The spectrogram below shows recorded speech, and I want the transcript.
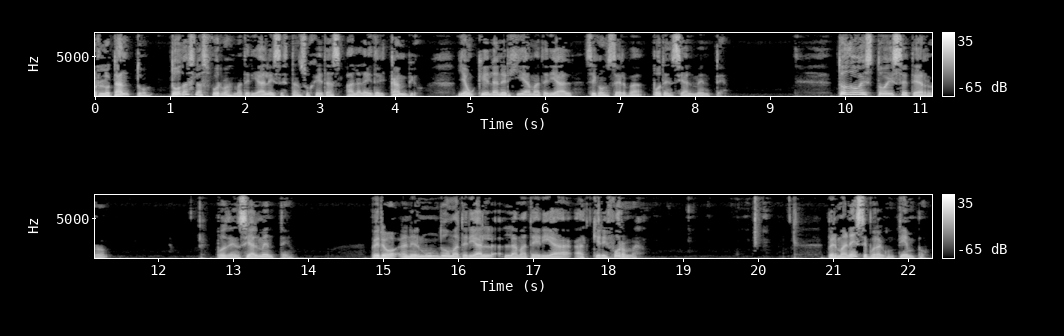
Por lo tanto, todas las formas materiales están sujetas a la ley del cambio, y aunque la energía material se conserva potencialmente. Todo esto es eterno, potencialmente, pero en el mundo material la materia adquiere forma. Permanece por algún tiempo,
